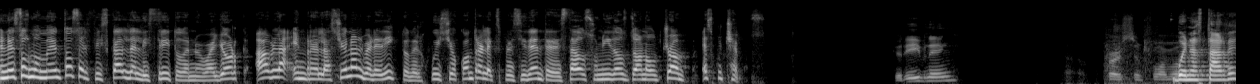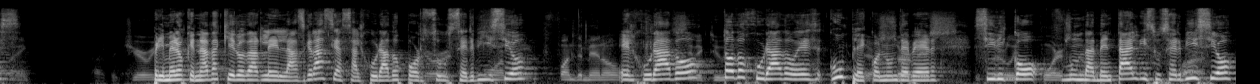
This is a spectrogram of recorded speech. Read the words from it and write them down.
En estos momentos, el fiscal del Distrito de Nueva York habla en relación al veredicto del juicio contra el expresidente de Estados Unidos, Donald Trump. Escuchemos. Buenas tardes. Primero que nada, quiero darle las gracias al jurado por su servicio. El jurado, todo jurado es, cumple con un deber cívico fundamental y su servicio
